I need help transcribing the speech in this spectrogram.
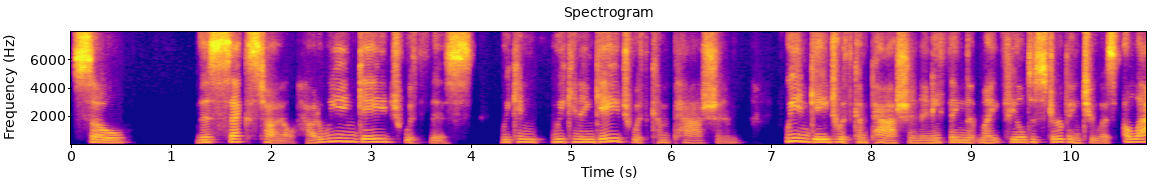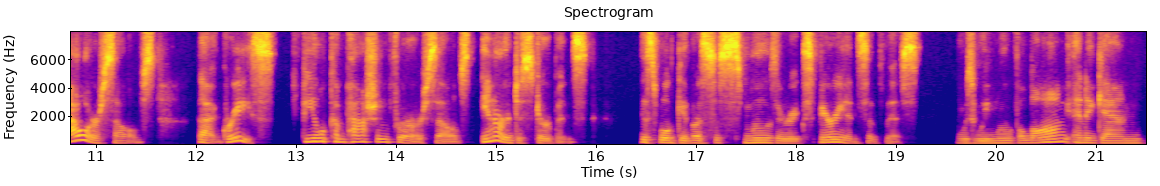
So this sextile how do we engage with this? We can we can engage with compassion. We engage with compassion anything that might feel disturbing to us. Allow ourselves that grace. Feel compassion for ourselves in our disturbance. This will give us a smoother experience of this. As we move along and again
